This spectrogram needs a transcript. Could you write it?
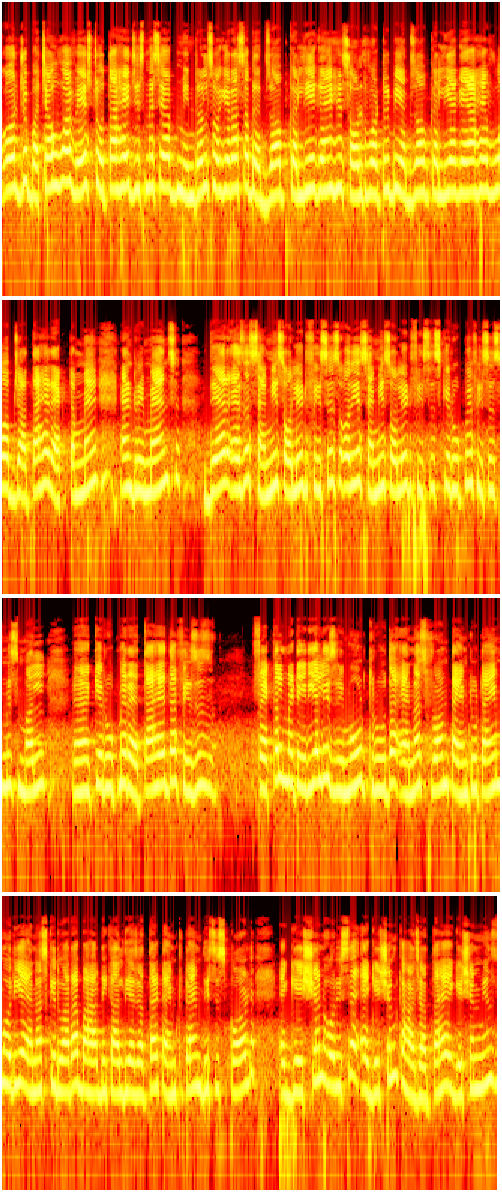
और जो बचा हुआ वेस्ट होता है, जिसमें से अब मिनरल्स वगैरह सब एब्जॉर्ब कर लिए गए हैं सॉल्ट वाटर भी एब्जॉर्ब कर लिया गया है, वो अब जाता है रेक्टम में and remains there as a semi solid faeces और ये सेमी सॉलिड फिसिस के रूप में फिसिस मिस मल के रूप में रहता है। The faeces faecal material is remove through the anus from time to time और ये एनस के द्वारा बाहर निकाल दिया जाता है time to time this is called egestion और इसे एगेशन कहा जाता है. एगेशन मीन्स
